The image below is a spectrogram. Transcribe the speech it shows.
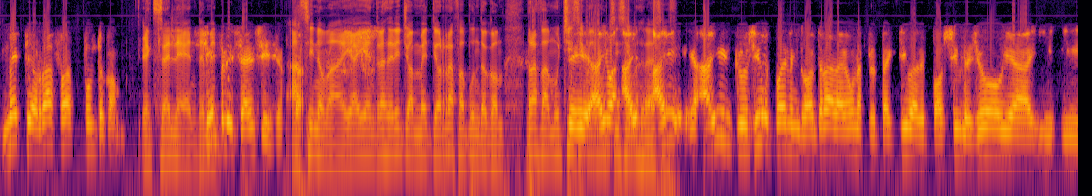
Meteorrafa.com. Excelente. Simple y sencillo. Así nomás. Y ahí entras derecho a meteorrafa.com. Rafa, Sí, muchísimas, ahí, va- muchísimas ahí- gracias. ahí- ahí inclusive pueden encontrar algunas perspectivas de posible lluvia y, y,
